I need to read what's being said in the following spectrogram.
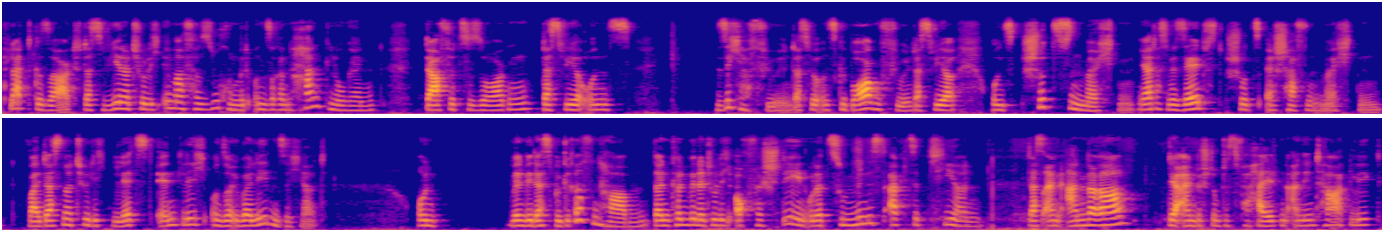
platt gesagt, dass wir natürlich immer versuchen, mit unseren Handlungen dafür zu sorgen, dass wir uns sicher fühlen, dass wir uns geborgen fühlen, dass wir uns schützen möchten, ja, dass wir selbst Schutz erschaffen möchten, weil das natürlich letztendlich unser Überleben sichert. Und wenn wir das begriffen haben, dann können wir natürlich auch verstehen oder zumindest akzeptieren, dass ein anderer, der ein bestimmtes Verhalten an den Tag legt,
